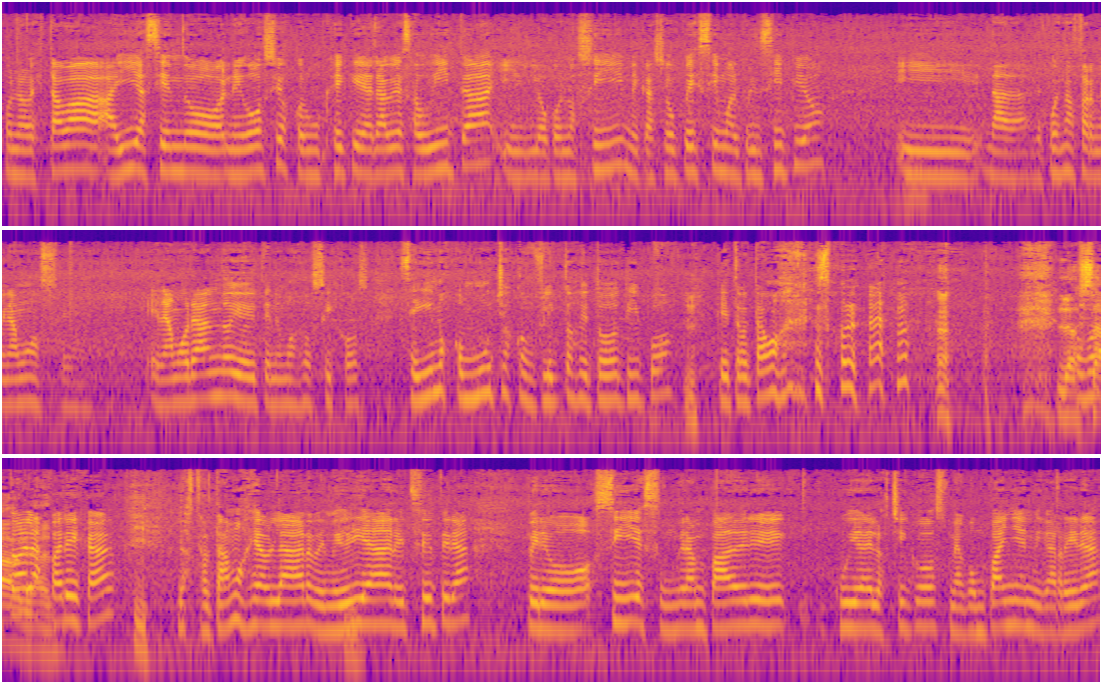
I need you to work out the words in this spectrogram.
Bueno, estaba ahí haciendo negocios con un jeque de Arabia Saudita y lo conocí, me cayó pésimo al principio y nada, después nos terminamos eh, enamorando y hoy tenemos dos hijos. Seguimos con muchos conflictos de todo tipo que tratamos de resolver. Los Como todas las parejas, los tratamos de hablar, de mediar, etcétera, pero sí es un gran padre, cuida de los chicos, me acompaña en mi carrera.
